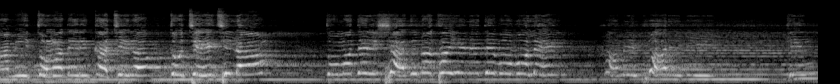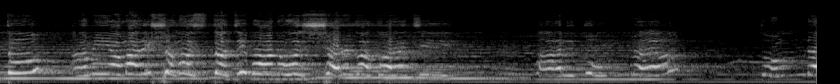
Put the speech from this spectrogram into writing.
আমি তোমাদের কাছে রক্ত চেয়েছিলাম। তোমাদের স্বাধীনতা এনে দেব বলে আমি পারিনি। কিন্তু আমি আমার সমস্ত জীবন উৎসর্গ করেছি। আর তোমরা তোমরা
